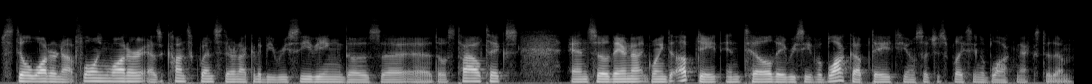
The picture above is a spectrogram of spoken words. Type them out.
still water, not flowing water. As a consequence, they're not going to be receiving those those tile ticks, and so they're not going to update until they receive a block update, you know, such as placing a block next to them.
